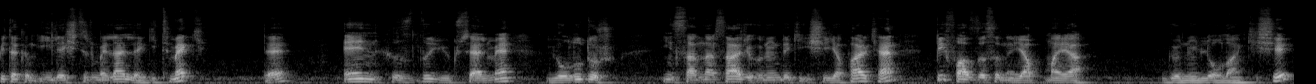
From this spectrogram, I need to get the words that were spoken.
bir takım iyileştirmelerle gitmek de en hızlı yükselme yoludur. İnsanlar sadece önündeki işi yaparken bir fazlasını yapmaya gönüllü olan kişi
